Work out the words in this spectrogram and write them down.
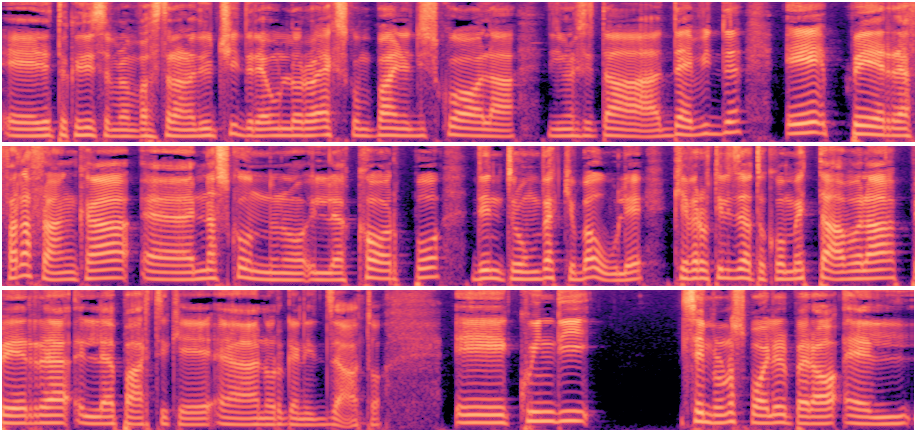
e detto così sembra un po' strano, di uccidere un loro ex compagno di scuola di università, David, e per farla franca eh, nascondono il corpo dentro un vecchio baule che verrà utilizzato come tavola per il party che eh, hanno organizzato. E quindi Sembra uno spoiler, però è l-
